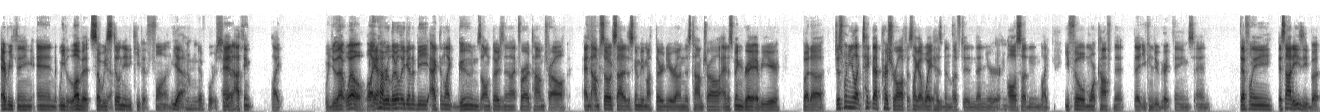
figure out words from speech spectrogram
everything, and we love it, so we yeah. still need to keep it fun. Yeah, mm-hmm. of course. And yeah. I think like we do that well. Like yeah. we're literally gonna be acting like goons on Thursday night for our time trial. And I'm so excited. This is gonna be my third year on this time trial, and it's been great every year. But uh just when you like take that pressure off, it's like a weight has been lifted, and then you're mm-hmm. all of a sudden like you feel more confident that you can do great things. And definitely it's not easy, but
